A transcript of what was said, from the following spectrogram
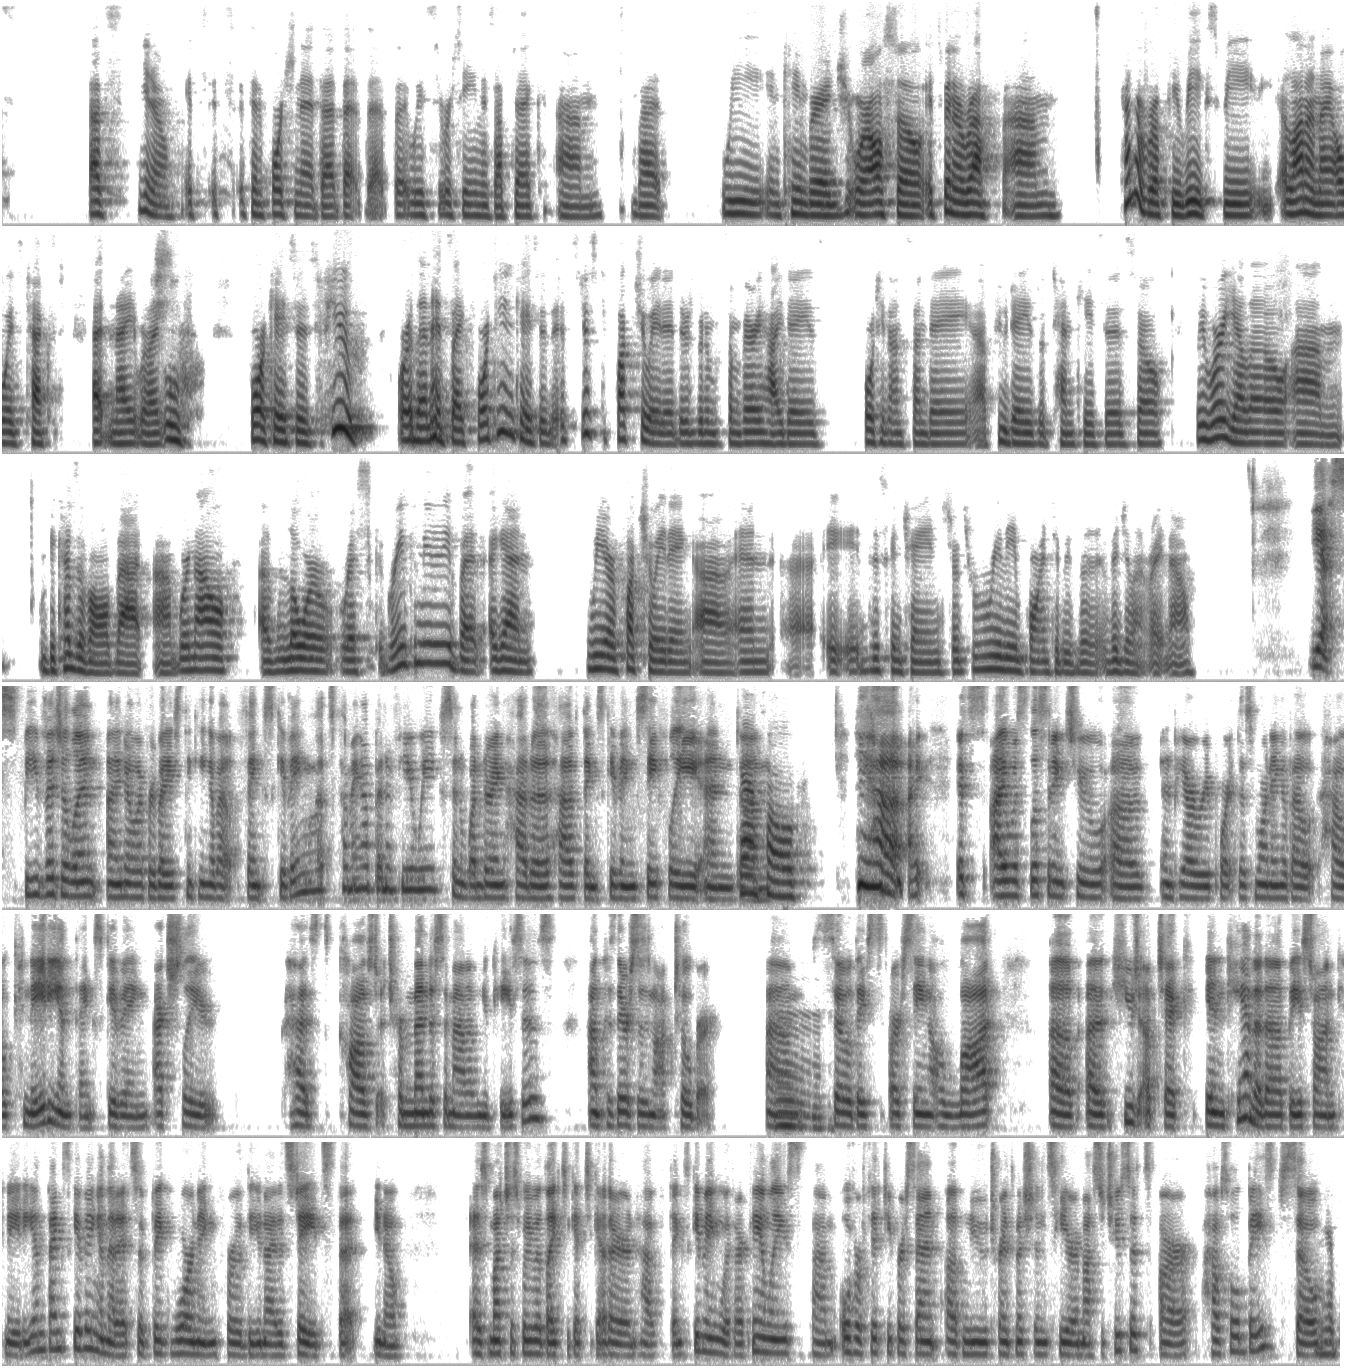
that's you know, it's it's it's unfortunate that that that, that we, we're seeing this uptick. Um, but we in Cambridge, we're also. It's been a rough. Um, kind of rough few weeks. We Alanna and I always text at night. We're like, ooh, four cases, phew. Or then it's like 14 cases. It's just fluctuated. There's been some very high days, 14 on Sunday, a few days with 10 cases. So we were yellow um, because of all that. Um, we're now a lower risk green community, but again, we are fluctuating uh, and uh, it, it, this can change. So it's really important to be vigilant right now. Yes, be vigilant. I know everybody's thinking about Thanksgiving that's coming up in a few weeks and wondering how to have Thanksgiving safely and um, yeah, I it's I was listening to a NPR report this morning about how Canadian Thanksgiving actually has caused a tremendous amount of new cases because um, theirs is in October. Um, mm. So they are seeing a lot of a huge uptick in Canada based on Canadian Thanksgiving, and that it's a big warning for the United States that, you know, as much as we would like to get together and have Thanksgiving with our families, um, over 50% of new transmissions here in Massachusetts are household based. So, yep.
